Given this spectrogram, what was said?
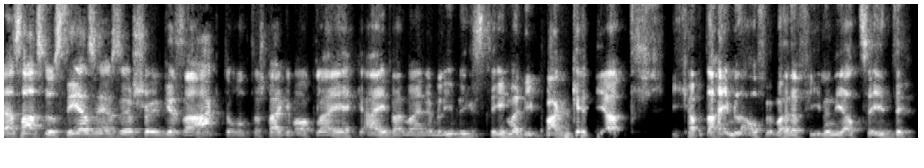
Das hast du sehr, sehr, sehr schön gesagt und da steige ich auch gleich ein bei meinem Lieblingsthema, die Banken. Ja, ich habe da im Laufe meiner vielen Jahrzehnte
